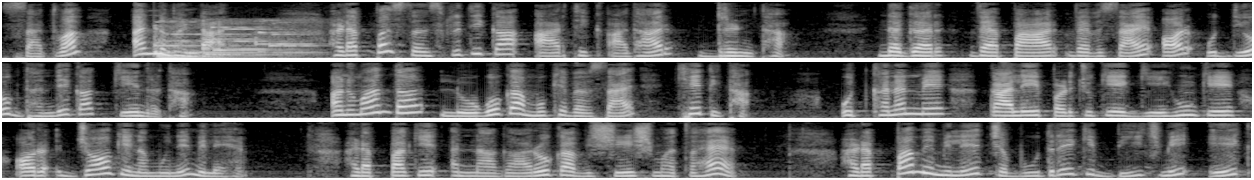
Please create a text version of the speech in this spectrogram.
सातवां अन्न भंडार हड़प्पा संस्कृति का आर्थिक आधार दृढ़ था। नगर, व्यापार, व्यवसाय और उद्योग धंधे का केंद्र था। अनुमानतः लोगों का मुख्य व्यवसाय खेती था। उत्खनन में काले पड़ चुके गेहूँ के और जौ के नमूने मिले हैं। हड़प्पा के अन्नागारों का विशेष महत्व है। हड़प्पा में मिले चबूतरे के बीच में एक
